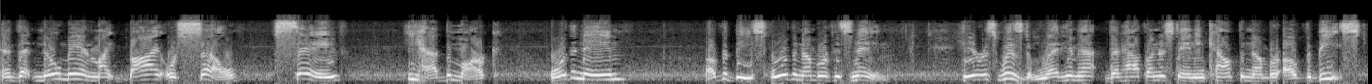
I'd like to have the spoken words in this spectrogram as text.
and that no man might buy or sell, save he had the mark, or the name of the beast, or the number of his name. Here is wisdom. Let him ha- that hath understanding count the number of the beast.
